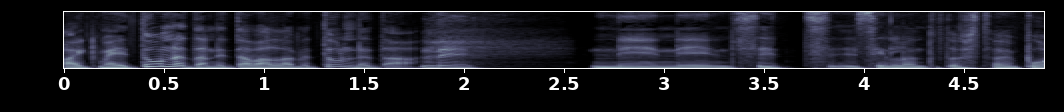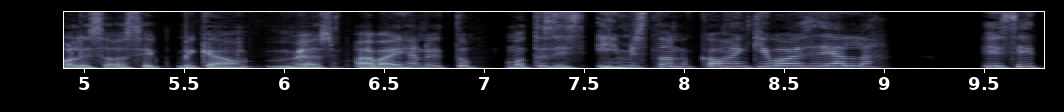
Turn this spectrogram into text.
vaikka me ei tunneta, niin tavallaan me tunnetaan. Niin. Niin, niin sit silloin tutustuin puolisoosi, mikä on myös aivan ihan juttu. Mutta siis ihmiset on kauhean kivoja siellä. Ja sit,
